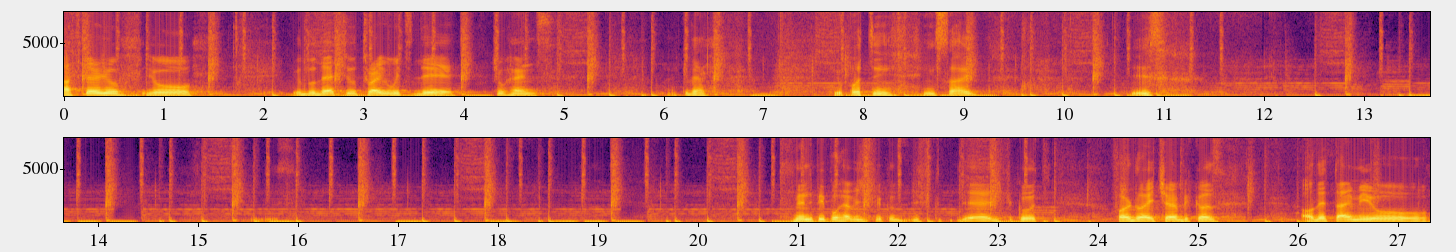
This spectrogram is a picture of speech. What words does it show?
After you you you do that, you try with the two hands like that. You put it inside this. Many people have difficult, difficult, uh, difficult for the chair because all the time you,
